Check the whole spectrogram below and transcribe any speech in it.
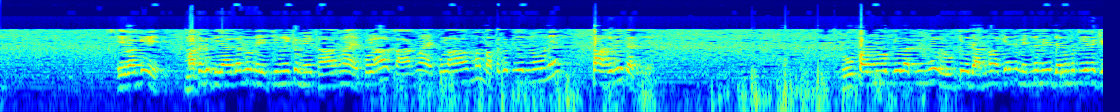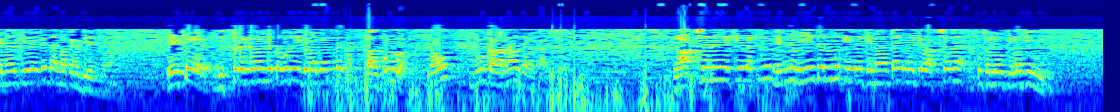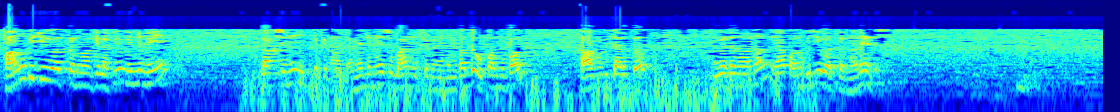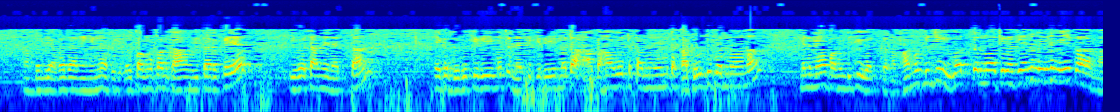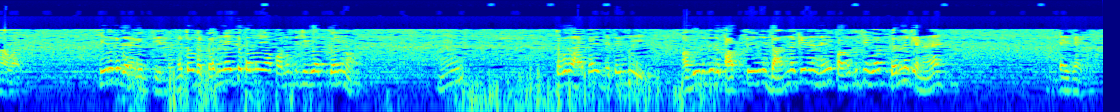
ඒ වගේ මතක තියාගන්න ඕනේ එකින් එක මේ කාරණා 11 කාරණා 11ම මතක තියෙන්න ඕනේ සාසනයේ පැත්තේ රූපඥෝ කියලා කිව්වේ රූපේ දන්නවා කියන්නේ මෙන්න මේ දැනුම තියෙන කෙනයි කියන එක දැන් මතක තියෙනවා. ඒක විස්තර කරන්න එතකොට ඉගෙන ගන්න තව පුළුවන්. නමුත් මුල් කාරණාව දැනගන්න. ලක්ෂණය කියලා කිව්වේ මෙන්න මේ දැනුම තියෙන කෙනාටයි මේකේ ලක්ෂණ කුසලෝ කියලා කිව්වේ. පණුබි ජීවත් කරනවා කියලා කිව්වේ මෙන්න මේ ලක්ෂණේ යුක්ත කෙනාට. මෙන්න මේ ස්වභාවය යුක්ත කෙනාට. මොකද්ද? උපම් උපම් කාම විචාරක ඉවසනවා නම් එයා පණුබි ජීවත් කරනවා නේද? අපගේ අවධානයෙන් ඉන්න අපි උපන් උපන් කාම විතරකය ඉවසන්නේ නැත්නම් ඒක දුරු කිරීමට නැති කිරීමට අභාවයට කමිනීමට කටයුතු කරනවා නම් මෙන්න මෙයා පණුබිජු ඉවත් කරනවා. පණුබිජු ඉවත් කරනවා කියලා කියන්නේ මෙන්න මේ කාරණාවයි. කියන එක දැනගන්න තියෙනවා. එතකොට කරන එක තමයි යා පණුබිජු ඉවත් කරනවා. හ්ම්. එතකොට හැබැයි මෙතෙන්දී අභිවෘද්ධියටපත් වෙන්නේ දන්න කෙනා නෙවෙයි පණුබිජු ඉවත් කරන කෙනා. ඒ කියන්නේ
